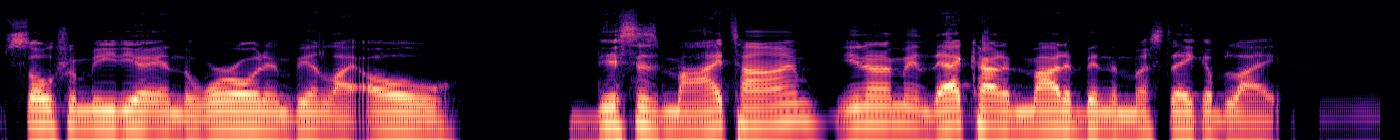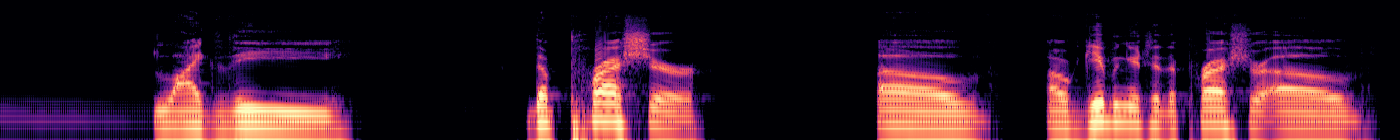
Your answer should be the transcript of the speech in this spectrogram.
social media in the world and being like oh this is my time you know what i mean that kind of might have been the mistake of like Mm. like the the pressure of or giving into the pressure of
